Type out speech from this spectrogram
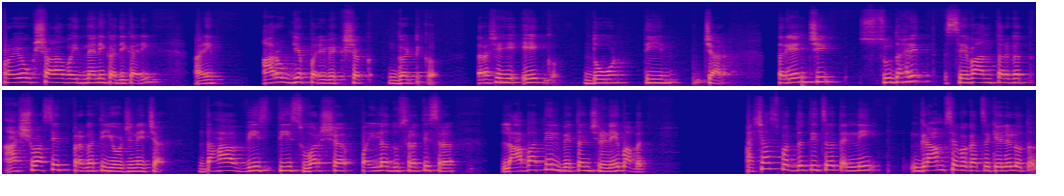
प्रयोगशाळा वैज्ञानिक अधिकारी आणि आरोग्य पर्यवेक्षक गटक तर असे हे एक दोन तीन चार. तर यांची सुधारित सेवा अंतर्गत आश्वासित प्रगती योजनेच्या दहा वीस तीस वर्ष पहिलं दुसरं तिसरं लाभातील वेतन श्रेणीबाबत. अशाच पद्धतीचं त्यांनी ग्रामसेवकाचं केलेलं होतं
